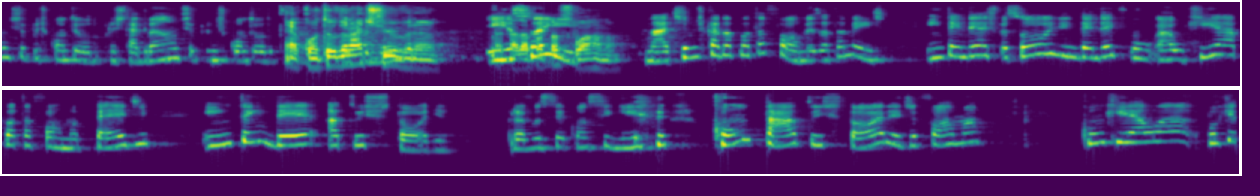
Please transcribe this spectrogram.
um tipo de conteúdo para o Instagram, um tipo de conteúdo É conteúdo nativo, né? Isso cada aí. plataforma. Nativo de cada plataforma, exatamente. Entender as pessoas, entender o, o que a plataforma pede e entender a tua história. para você conseguir contar a tua história de forma com que ela. Porque,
